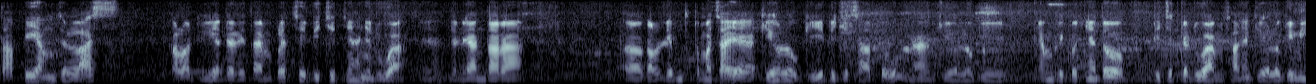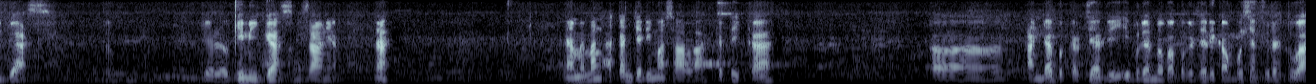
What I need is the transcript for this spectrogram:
tapi yang jelas kalau dilihat dari template sih digitnya hanya dua. Ya. Jadi antara uh, kalau di tempat saya ya, geologi digit satu, nah geologi yang berikutnya itu digit kedua, misalnya geologi migas. Gitu. Geologi migas misalnya. Nah, nah memang akan jadi masalah ketika uh, Anda bekerja di Ibu dan Bapak bekerja di kampus yang sudah tua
